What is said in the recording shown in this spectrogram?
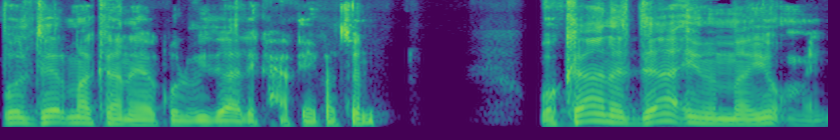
فولتير ما كان يقول بذلك حقيقة وكان دائما ما يؤمن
